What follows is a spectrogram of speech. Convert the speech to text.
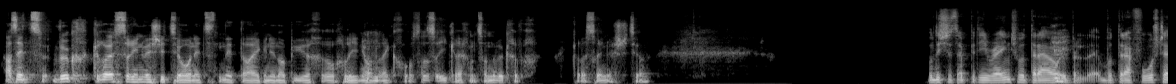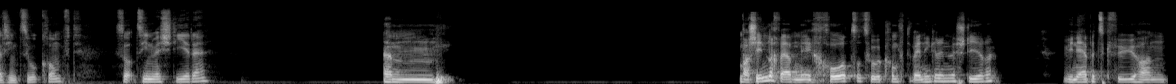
Also jetzt wirklich größere Investitionen, jetzt nicht da irgendwie noch Bücher oder kleine mhm. Online-Kurse also eingerechnet, sondern wirklich einfach größere Investitionen. Und ist das etwa die Range, wo du auch, über, wo du auch vorstellst, in Zukunft so zu investieren? Ähm, wahrscheinlich werde ich in kurzer Zukunft weniger investieren, weil ich eben das Gefühl habe,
